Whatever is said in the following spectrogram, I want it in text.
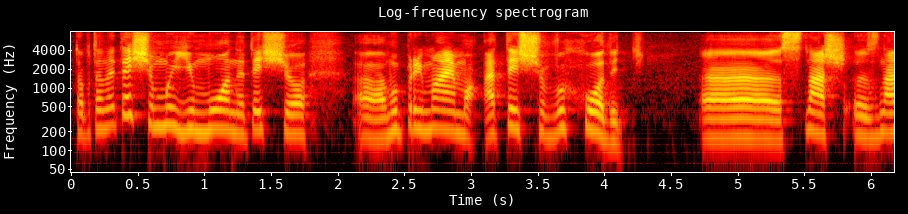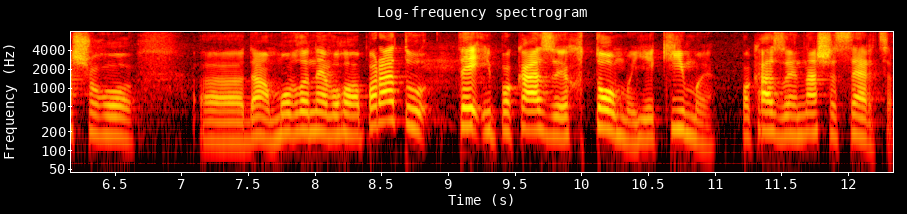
Тобто не те, що ми їмо, не те, що е, ми приймаємо, а те, що виходить е, з, наш, з нашого е, да, мовленевого апарату, те і показує, хто ми, які ми, показує наше серце.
